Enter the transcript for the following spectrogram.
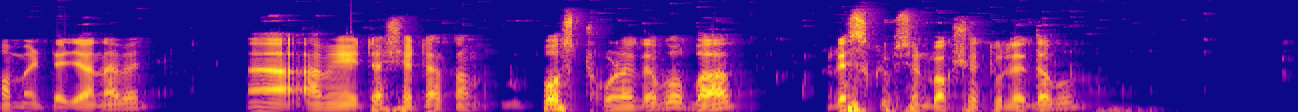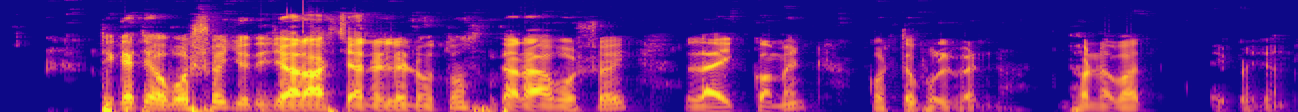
কমেন্টে জানাবেন। আমি এটা সেটা পোস্ট করে দেবো বা ডেসক্রিপশন বক্সে তুলে দেবো। ঠিক আছে, অবশ্যই যদি যারা চ্যানেলে নতুন, তারা অবশ্যই লাইক কমেন্ট করতে ভুলবেন না। ধন্যবাদ, এই পর্যন্ত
